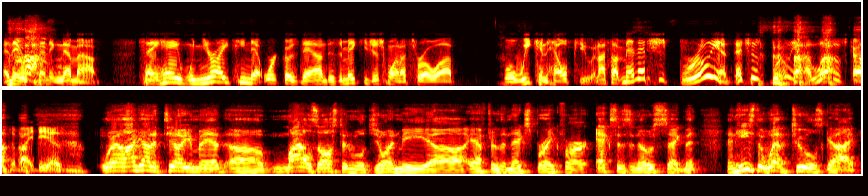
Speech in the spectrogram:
and they were sending them out, saying, "Hey, when your IT network goes down, does it make you just want to throw up?" Well, we can help you. And I thought, man, that's just brilliant. That's just brilliant. I love those kinds of ideas. Well, I got to tell you, man, uh, Miles Austin will join me uh, after the next break for our X's and O's segment, and he's the web tools guy.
